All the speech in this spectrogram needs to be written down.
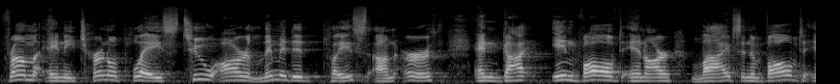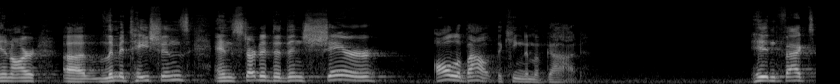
from an eternal place to our limited place on earth, and got involved in our lives and involved in our uh, limitations, and started to then share all about the kingdom of God. In fact,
